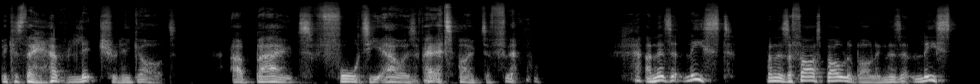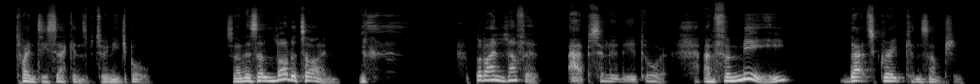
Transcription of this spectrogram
because they have literally got about 40 hours of airtime to fill. And there's at least, when there's a fast bowler bowling, there's at least 20 seconds between each ball. So there's a lot of time. but I love it, absolutely adore it. And for me, that's great consumption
